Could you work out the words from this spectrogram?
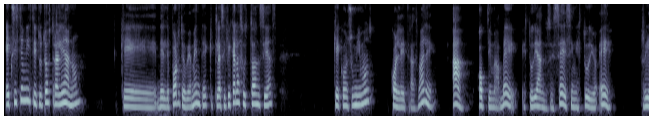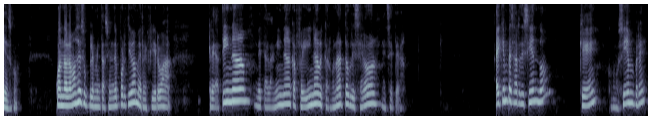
Existe un instituto australiano que, del deporte, obviamente, que clasifica las sustancias que consumimos con letras, ¿vale? A, óptima, B, estudiándose, C, sin estudio, E, riesgo. Cuando hablamos de suplementación deportiva me refiero a creatina, betalanina, cafeína, bicarbonato, glicerol, etc. Hay que empezar diciendo que, como siempre,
